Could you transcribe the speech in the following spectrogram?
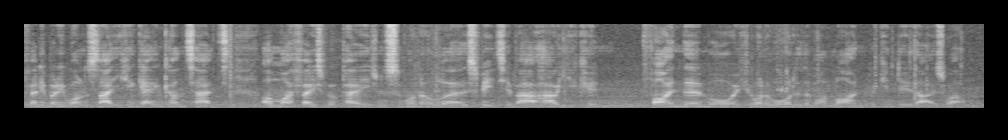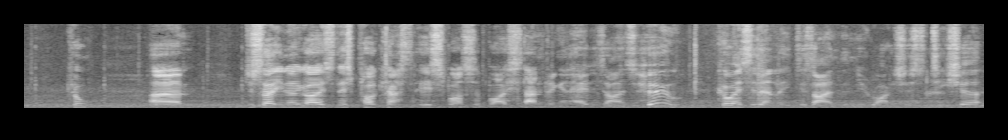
If anybody wants that, you can get in contact on my Facebook page, and someone will uh, speak to you about how you can find them, or if you want to order them online, we can do that as well. Cool. Um, just so you know, guys, this podcast is sponsored by Standring and Hair Designs, who coincidentally designed the new Righteous t-shirt.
